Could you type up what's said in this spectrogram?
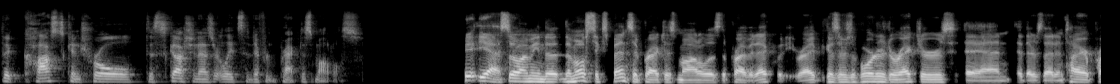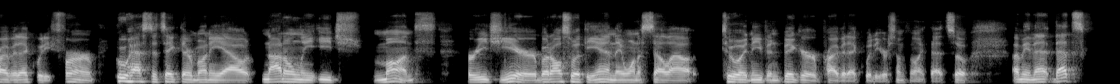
the cost control discussion as it relates to different practice models? Yeah. So, I mean, the, the most expensive practice model is the private equity, right? Because there's a board of directors and there's that entire private equity firm who has to take their money out not only each month or each year, but also at the end, they want to sell out to an even bigger private equity or something like that. So, I mean, that that's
